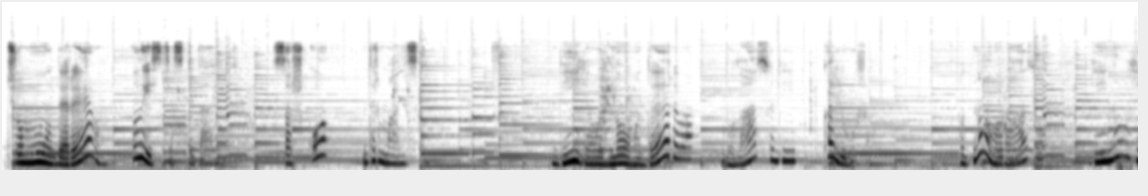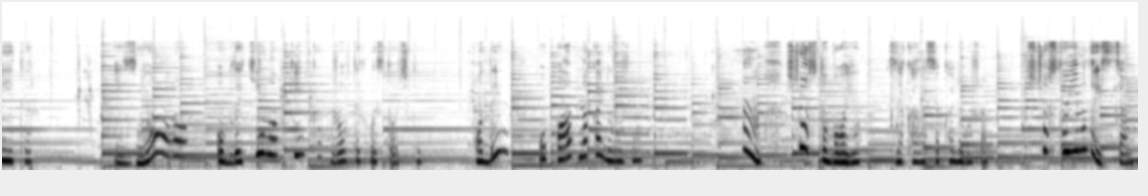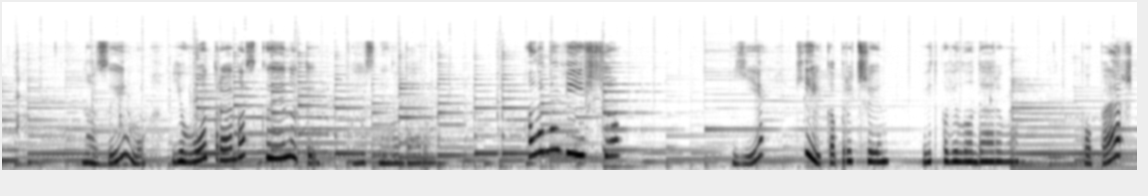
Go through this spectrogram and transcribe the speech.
Чому дерева листя скидають? Сашко Дерманський. Біля одного дерева була собі калюжа. Одного разу війнув вітер, і з нього облетіло кілька жовтих листочків. Один упав на калюжу. Хм, що з тобою? злякалася калюжа. Що з твоїм листям? На зиму його треба скинути, пояснило дерево. Але навіщо? Є кілька причин, відповіло дерево. По-перше,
